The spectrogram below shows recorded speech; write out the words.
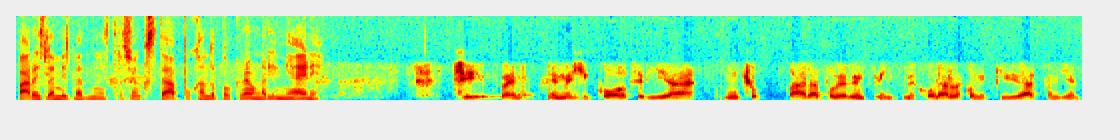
par es la misma administración que está pujando por crear una línea aérea. Sí, bueno, en México sería mucho para poder mejorar la conectividad también.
